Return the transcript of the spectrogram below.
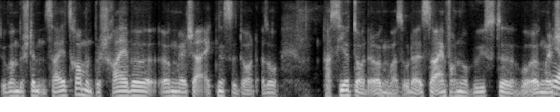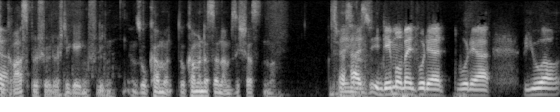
über einen bestimmten Zeitraum und beschreibe irgendwelche Ereignisse dort. Also passiert dort irgendwas oder ist da einfach nur Wüste, wo irgendwelche ja. Grasbüschel durch die Gegend fliegen? So kann man, so kann man das dann am sichersten machen. Deswegen das heißt, also in dem Moment, wo der, wo der Viewer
